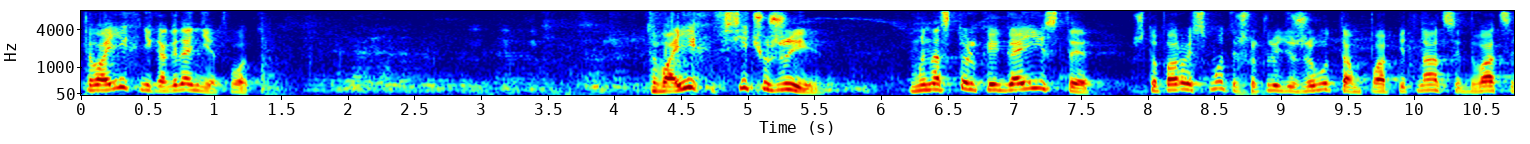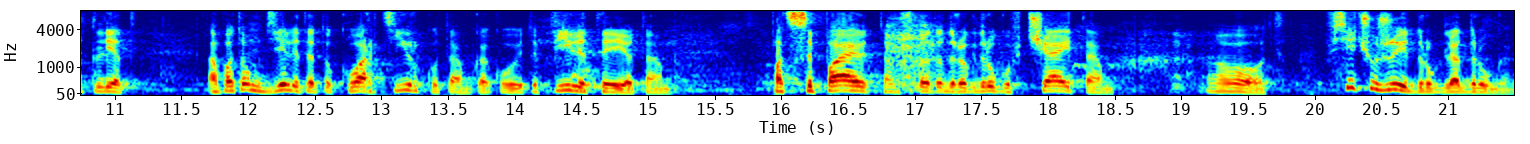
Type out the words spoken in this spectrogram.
твоих никогда нет, вот. Твоих все чужие. Мы настолько эгоисты, что порой смотришь, вот люди живут там по 15-20 лет, а потом делят эту квартирку там какую-то, пилят ее там, подсыпают там что-то друг другу в чай там. Вот. Все чужие друг для друга.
